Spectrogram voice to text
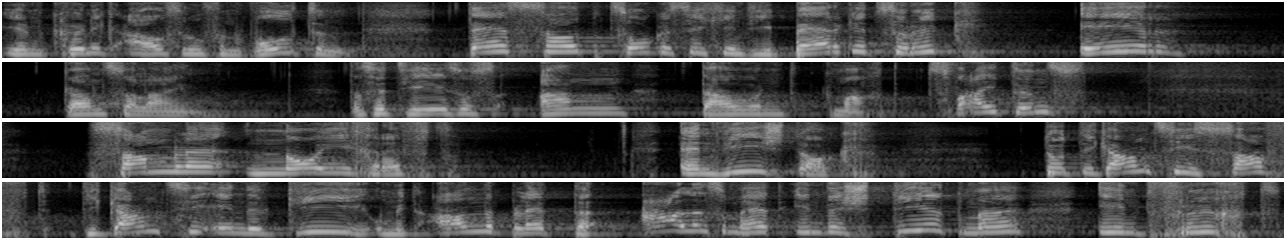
ihrem König ausrufen wollten. Deshalb zog er sich in die Berge zurück, er ganz allein. Das hat Jesus andauernd gemacht. Zweitens, sammle neue Kräfte. Ein Weinstock tut die ganze Saft, die ganze Energie und mit allen Blättern, alles, was man hat, investiert man in die Früchte.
